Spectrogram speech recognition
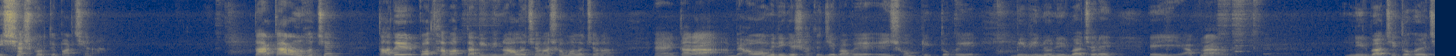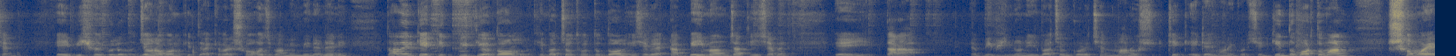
বিশ্বাস করতে পারছে না। তার কারণ হচ্ছে তাদের কথাবার্তা, বিভিন্ন আলোচনা সমালোচনা তারা আওয়ামী লীগের সাথে যেভাবে এই সম্পৃক্ত হয়ে বিভিন্ন নির্বাচনে এই আপনার নির্বাচিত হয়েছেন। এই বিষয়গুলো জনগণ কিন্তু একেবারে সহজভাবে মেনে নেয়নি। তাদেরকে একটি তৃতীয় দল কিংবা চতুর্থ দল হিসেবে একটা বেইমান জাতি হিসেবে এই তারা বিভিন্ন নির্বাচন করেছেন। মানুষ ঠিক এটাই মনে করেছেন। কিন্তু বর্তমান সময়ে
